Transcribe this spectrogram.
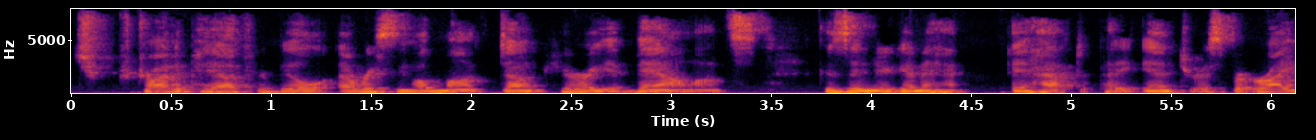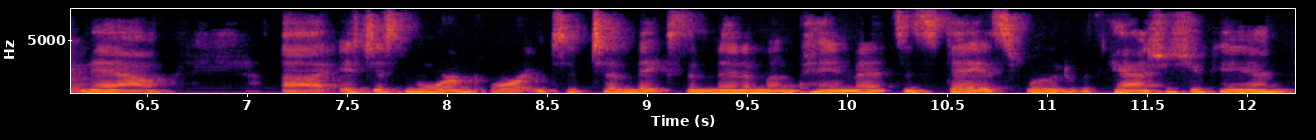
try to pay off your bill every single month. Don't carry a balance because then you're going to ha- have to pay interest. But right now, uh, it's just more important to, to make some minimum payments and stay as fluid with cash as you can.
